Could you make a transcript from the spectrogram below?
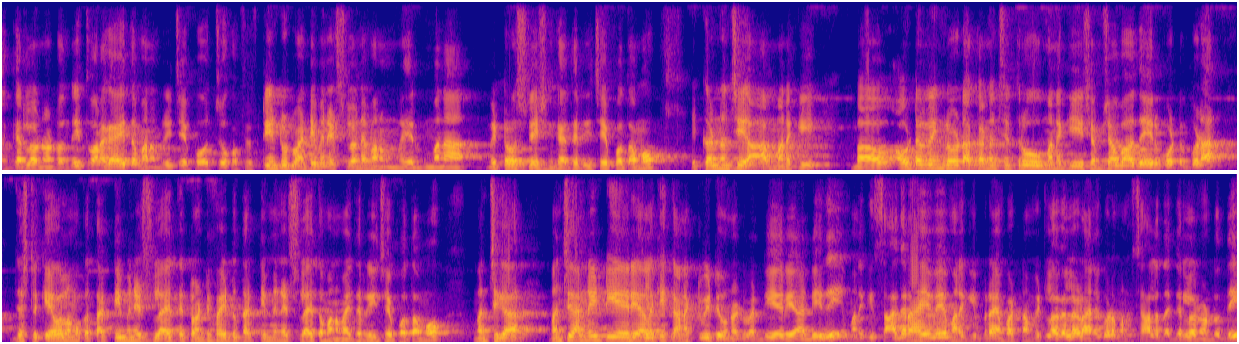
దగ్గరలోనే ఉంటుంది. త్వరగా అయితే మనం రీచ్ అయిపోవచ్చు. ఒక ఫిఫ్టీన్ టు ట్వంటీ మినిట్స్లోనే మనం మన మెట్రో స్టేషన్కి అయితే రీచ్ అయిపోతాము. ఇక్కడ నుంచి మనకి అవుటర్ రింగ్ రోడ్ అక్కడ నుంచి త్రూ మనకి శంషాబాద్ ఎయిర్పోర్ట్ కూడా జస్ట్ కేవలం ఒక థర్టీ మినిట్స్లో అయితే ట్వంటీ ఫైవ్ టు థర్టీ మినిట్స్లో అయితే మనం అయితే రీచ్ అయిపోతాము. మంచిగా మంచిగా అన్నిటి ఏరియాలకి కనెక్టివిటీ ఉన్నటువంటి ఏరియా అండి ఇది. మనకి సాగర్ హైవే మనకి ఇబ్రాహీంపట్నం ఇట్లా వెళ్ళడానికి కూడా మనకి చాలా దగ్గరలోనే ఉంటుంది.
